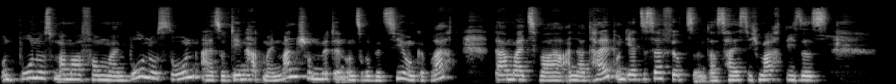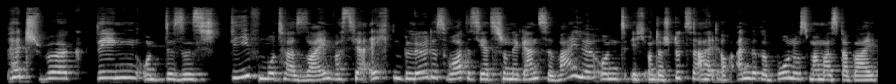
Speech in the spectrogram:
und Bonusmama von meinem Bonussohn. Also den hat mein Mann schon mit in unsere Beziehung gebracht. Damals war anderthalb und jetzt ist er 14. Das heißt, ich mache dieses Patchwork-Ding und dieses Stiefmutter-Sein, was ja echt ein blödes Wort ist, jetzt schon eine ganze Weile. Und ich unterstütze halt auch andere Bonusmamas dabei,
